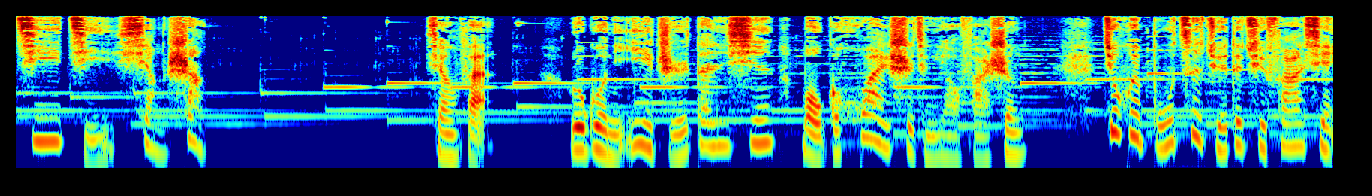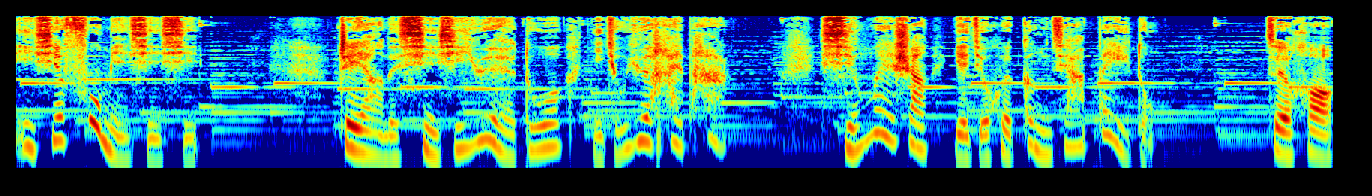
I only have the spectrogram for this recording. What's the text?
积极向上。相反，如果你一直担心某个坏事情要发生，就会不自觉地去发现一些负面信息。这样的信息越多，你就越害怕，行为上也就会更加被动，最后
